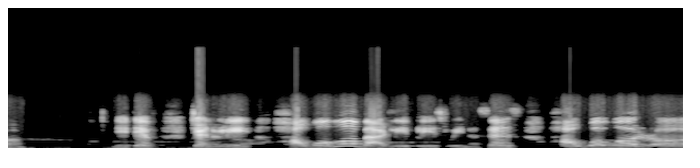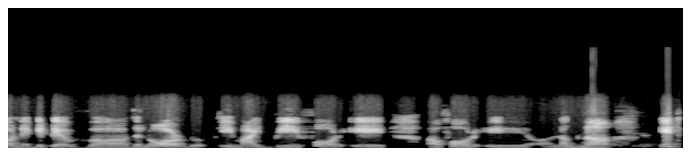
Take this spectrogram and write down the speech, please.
uh, native. Generally however badly placed venus is however uh, negative uh, the lord he might be for a uh, for a uh, lagna it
